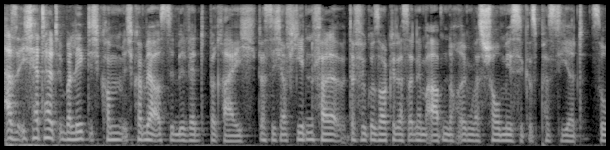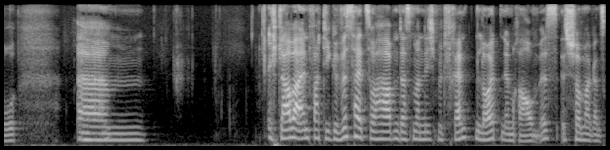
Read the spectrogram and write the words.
Also ich hätte halt überlegt, ich komme ich komm ja aus dem Eventbereich, dass ich auf jeden Fall dafür gesorgt hätte, dass an dem Abend noch irgendwas Showmäßiges passiert. So. Mhm. Ähm, ich glaube einfach, die Gewissheit zu haben, dass man nicht mit fremden Leuten im Raum ist, ist schon mal ganz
